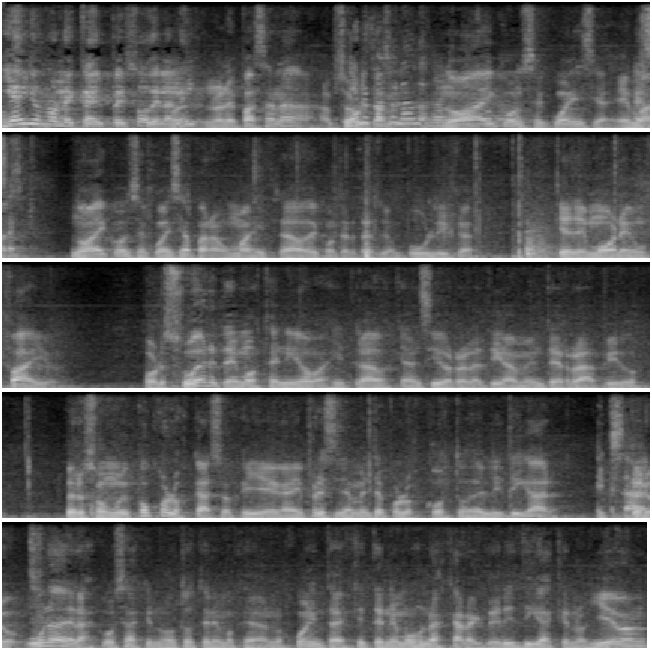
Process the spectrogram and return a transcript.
y a ellos no le cae el peso de la ley. No le pasa nada, absolutamente. No, le pasa nada. no, hay consecuencias. Es más, no hay consecuencias para un magistrado de contratación pública que demore un fallo. Por suerte hemos tenido magistrados que han sido relativamente rápidos, pero son muy pocos los casos que llegan ahí precisamente por los costos de litigar. Pero una de las cosas que nosotros tenemos que darnos cuenta es que tenemos unas características que nos llevan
